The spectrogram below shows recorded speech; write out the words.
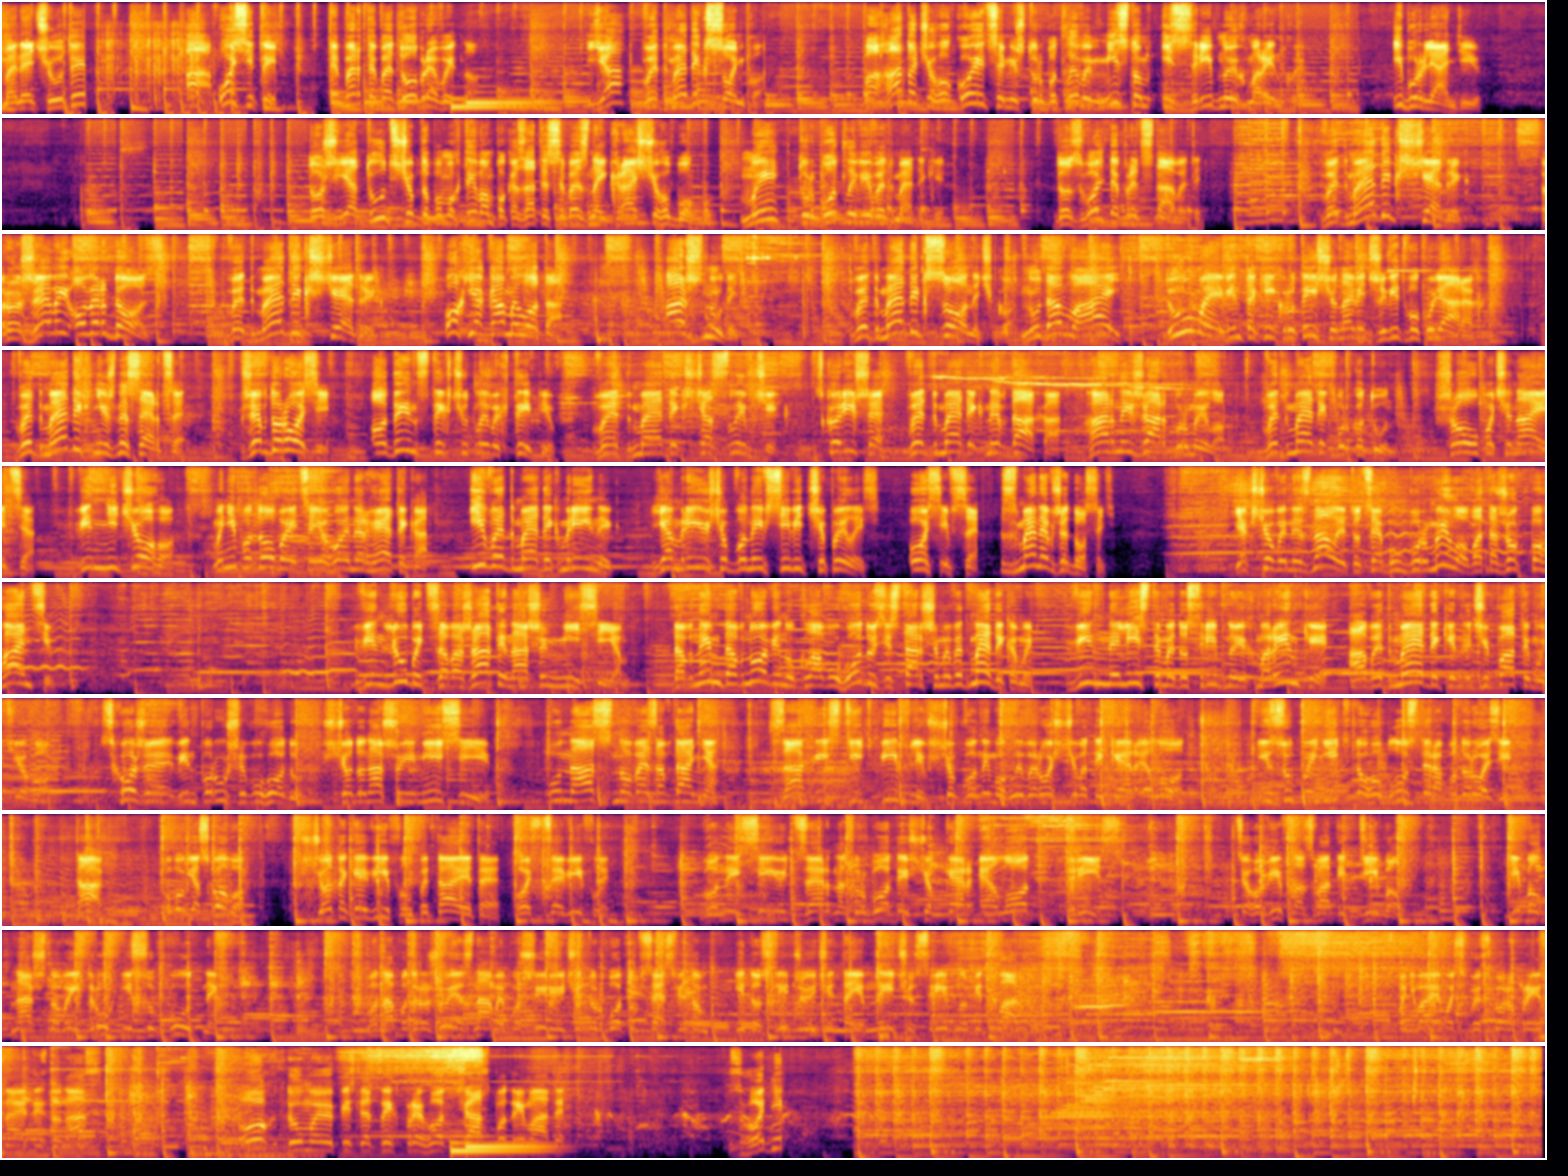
Мене чути? А, ось і ти. Тепер тебе добре видно. Я ведмедик Сонько. Багато чого коїться між турботливим містом і срібною хмаринкою. І Бурляндією. Тож я тут, щоб допомогти вам показати себе з найкращого боку. Ми турботливі ведмедики. Дозвольте представити. Ведмедик Щедрик. Рожевий овердоз. Ведмедик Щедрик. Ох, яка милота! Аж нудить. Ведмедик сонечко. Ну давай. Думає, він такий крутий, що навіть живіт в окулярах. Ведмедик ніжне серце. Вже в дорозі. Один з тих чутливих типів. Ведмедик щасливчик. Скоріше, ведмедик невдаха. Гарний жарт, бурмило. Ведмедик буркотун. Шоу починається. Він нічого. Мені подобається його енергетика. І ведмедик мрійник. Я мрію, щоб вони всі відчепились. Ось і все. З мене вже досить. Якщо ви не знали, то це був бурмило ватажок поганців. Він любить заважати нашим місіям. Давним-давно він уклав угоду зі старшими ведмедиками. Він не лізтиме до срібної хмаринки, а ведмедики не чіпатимуть його. Схоже, він порушив угоду щодо нашої місії. У нас нове завдання: захистіть віфлів, щоб вони могли вирощувати кер Елот. І зупиніть того блустера по дорозі. Так, обов'язково. Що таке віфл? Питаєте? Ось це віфли. Вони сіють зерна турботи, щоб кер Елот ріс. Цього віфла звати Дібл. Дібл наш новий друг і супутник. Вона подорожує з нами, поширюючи турботу всесвітом і досліджуючи таємничу срібну підкладу. Сподіваємось, ви скоро приєднаєтесь до нас. Ох, думаю, після цих пригод час подрімати. Згодні?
